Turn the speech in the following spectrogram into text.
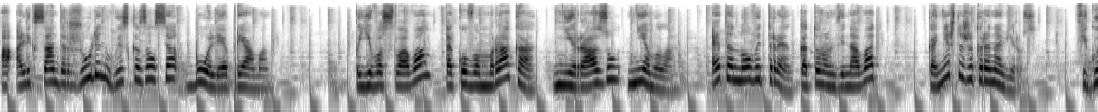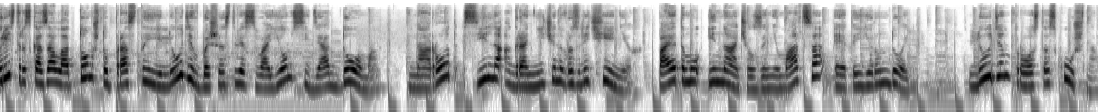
А Александр Жулин высказался более прямо – по его словам, такого мрака ни разу не было. Это новый тренд, в котором виноват, конечно же, коронавирус. Фигурист рассказала о том, что простые люди в большинстве своем сидят дома. Народ сильно ограничен в развлечениях, поэтому и начал заниматься этой ерундой. Людям просто скучно.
